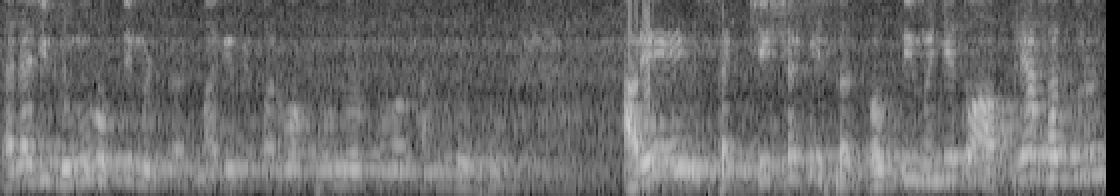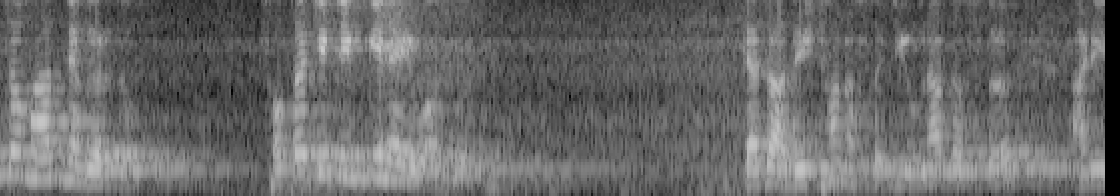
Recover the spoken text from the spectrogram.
त्याला जी गुरुभक्ती म्हणतात मागे मी परवा फोनवर कोणाला सांगत होतो अरे सच्चेशाची सद्भक्ती म्हणजे तो आपल्या सद्गुरूंचं महात्म्य गरजवतो स्वतःची टिमकी नाही वाजवत. त्याचं अधिष्ठान असतं जीवनात असतं आणि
